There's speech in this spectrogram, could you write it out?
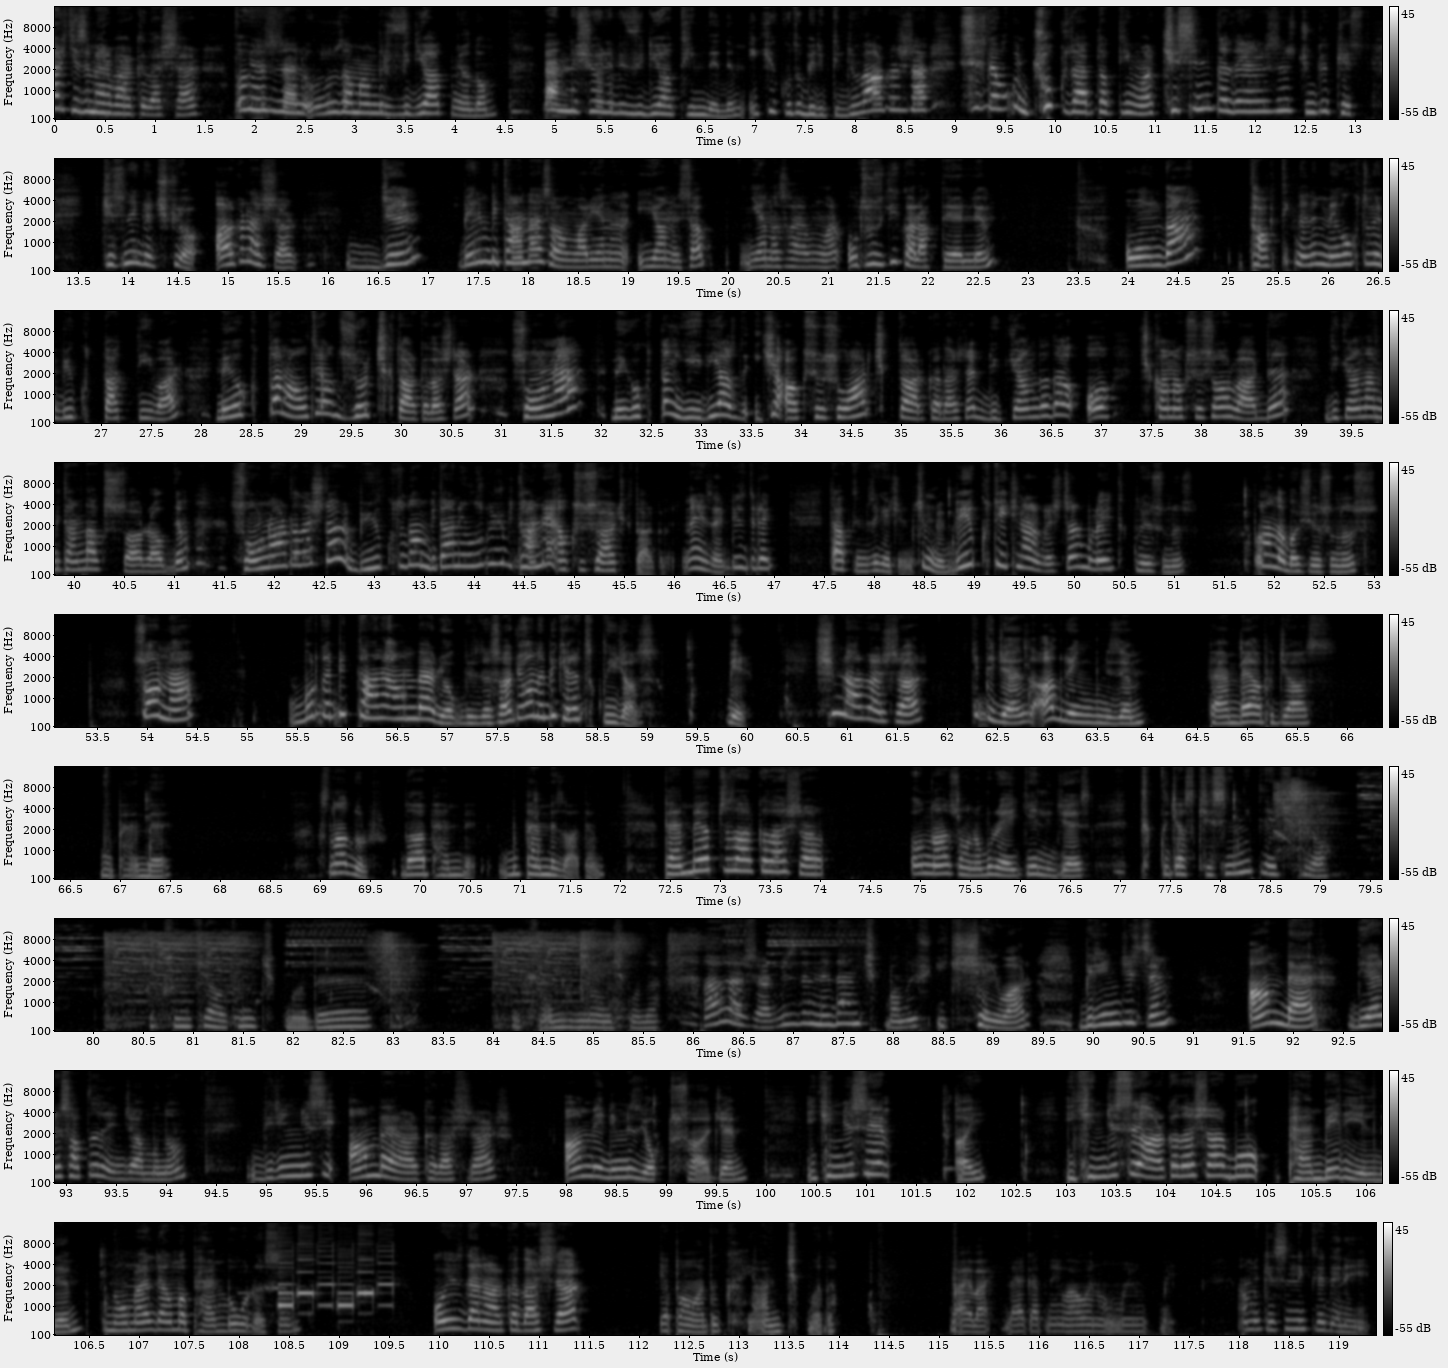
Herkese merhaba arkadaşlar. Bugün sizlerle uzun zamandır video atmıyordum. Ben de şöyle bir video atayım dedim. İki kutu biriktirdim ve arkadaşlar sizde bugün çok güzel bir taktiğim var. Kesinlikle denemelisiniz çünkü kes, kesinlikle çıkıyor. Arkadaşlar dün benim bir tane daha hesabım var yan, yan hesap. Yan hesabım var. 32 karakterli. Ondan taktik nedir? Mega kutu ve büyük kutu taktiği var. Mega kutudan 6 yazdı 4 çıktı arkadaşlar. Sonra Mega kutudan 7 yazdı 2 aksesuar çıktı arkadaşlar. Dükkanda da o çıkan aksesuar vardı. Dükkandan bir tane de aksesuar aldım. Sonra arkadaşlar büyük kutudan bir tane yıldız gücü bir tane aksesuar çıktı arkadaşlar. Neyse biz direkt taktiğimize geçelim. Şimdi büyük kutu için arkadaşlar burayı tıklıyorsunuz. Buna da başlıyorsunuz. Sonra Burada bir tane amber yok bizde sadece. Ona bir kere tıklayacağız. Bir. Şimdi arkadaşlar gideceğiz. Ad rengimizi pembe yapacağız. Bu pembe. Aslında dur. Daha pembe. Bu pembe zaten. Pembe yapacağız arkadaşlar. Ondan sonra buraya geleceğiz. Tıklayacağız. Kesinlikle çıkıyor. 92 altın çıkmadı. Eksi bundan çıkmadı. Arkadaşlar bizde neden çıkmadı? Şu iki şey var. Birincisi Amber. Diğer hesapta deneyeceğim bunu. Birincisi Amber arkadaşlar. Amber'imiz yoktu sadece. İkincisi ay. İkincisi arkadaşlar bu pembe değildi. Normalde ama pembe orası. O yüzden arkadaşlar yapamadık. Yani çıkmadı. Bay bay. Like atmayı ve abone olmayı unutmayın. Ama kesinlikle deneyin.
